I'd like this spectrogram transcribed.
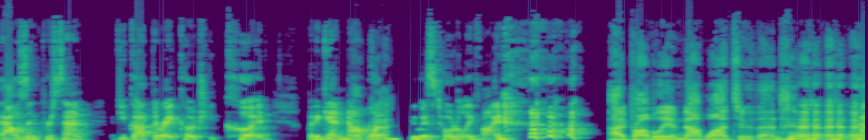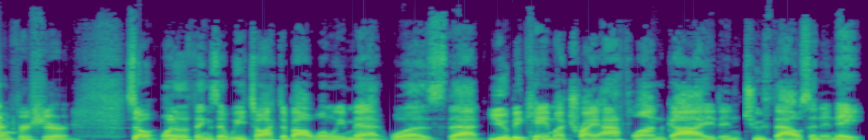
thousand percent, if you got the right coach, you could. But again, not okay. wanting to is totally fine. I probably am not want to then for sure. So one of the things that we talked about when we met was that you became a triathlon guide in 2008.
